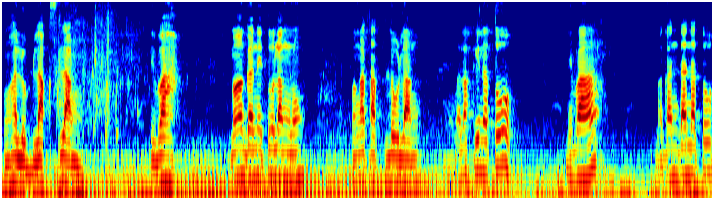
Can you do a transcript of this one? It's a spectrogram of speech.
Yung hollow blocks lang. Di ba? Mga ganito lang, no? Mga tatlo lang. Malaki na to. Di ba? Maganda na to.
